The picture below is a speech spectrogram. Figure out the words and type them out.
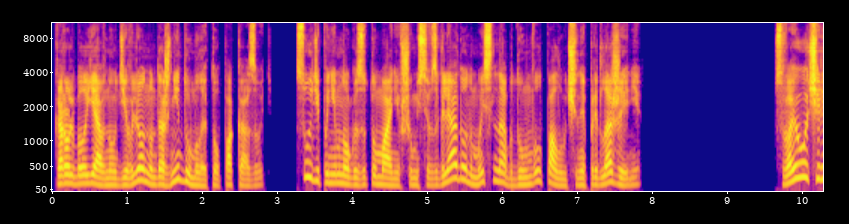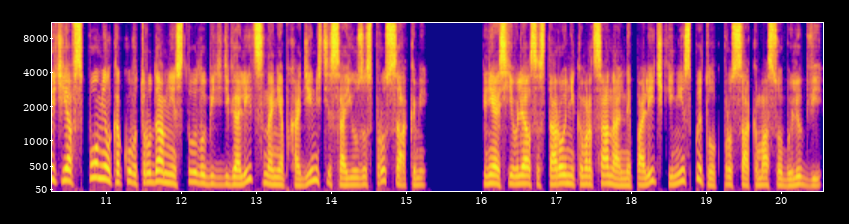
Король был явно удивлен, но даже не думал этого показывать. Судя по немного затуманившемуся взгляду, он мысленно обдумывал полученное предложение. В свою очередь я вспомнил, какого труда мне стоило убедить Голицына на необходимости союза с пруссаками. Князь являлся сторонником рациональной политики и не испытывал к пруссакам особой любви.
